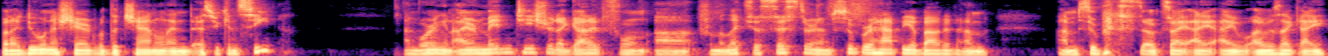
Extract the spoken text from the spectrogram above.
but I do want to share it with the channel. And as you can see, I'm wearing an Iron Maiden T-shirt. I got it from uh from Alexia's sister, and I'm super happy about it. I'm I'm super stoked. So I I I, I was like I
